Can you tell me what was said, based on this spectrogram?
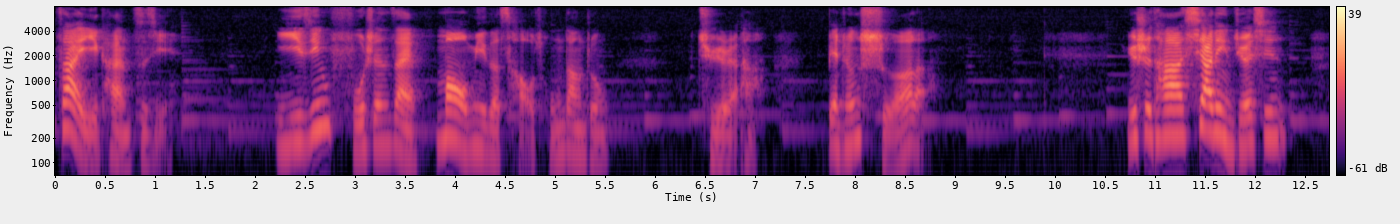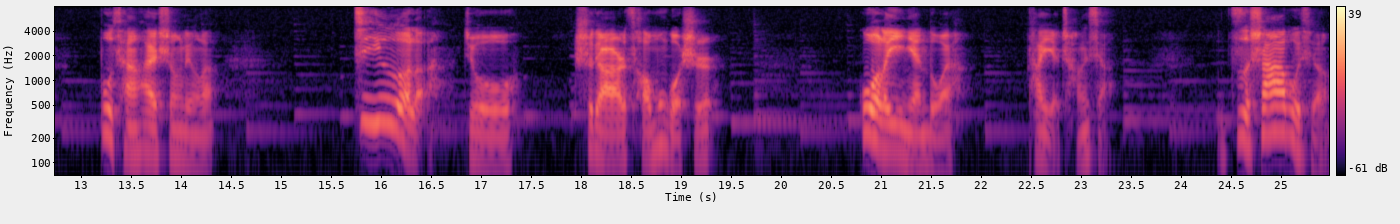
再一看自己已经浮身在茂密的草丛当中，居然啊变成蛇了。于是他下定决心，不残害生灵了。饥饿了就吃点草木果实。过了一年多呀，他也常想，自杀不行。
